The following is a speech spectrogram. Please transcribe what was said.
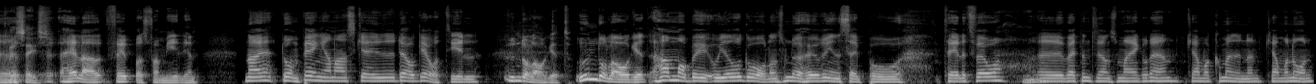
eh, hela fotbollsfamiljen. Nej, de pengarna ska ju då gå till Underlaget. underlaget. Hammarby och Djurgården som då hyr in sig på Tele2. Mm. Eh, vet inte vem som äger den. Kan vara kommunen, kan vara någon.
